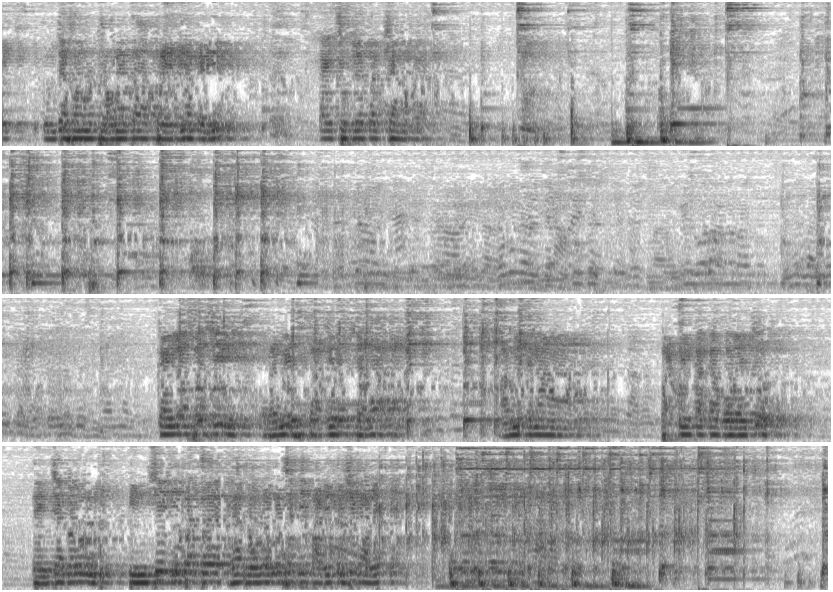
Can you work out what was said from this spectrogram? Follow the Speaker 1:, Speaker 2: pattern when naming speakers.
Speaker 1: एक तुमच्यासमोर ठेवण्याचा प्रयत्न करेन. काही चुकल्या तर क्षमा करा. रमेश काजीराव शाळा आम्ही त्यांना पाटील काका बोलायचो. त्यांच्याकडून तीनशे रुपयाचं ह्या गौरवण्यासाठी पारितोषिक आले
